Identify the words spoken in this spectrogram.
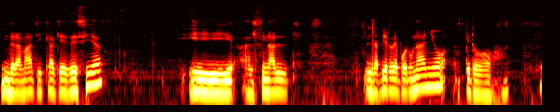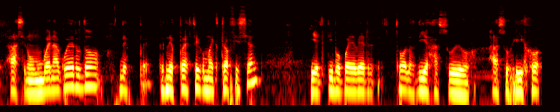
dramática que decía, y al final la pierde por un año, pero hacen un buen acuerdo después, después estoy como extraoficial y el tipo puede ver todos los días a, su, a sus hijos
